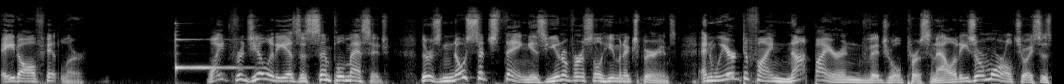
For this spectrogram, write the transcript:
Adolf Hitler. White fragility has a simple message. There's no such thing as universal human experience, and we are defined not by our individual personalities or moral choices,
